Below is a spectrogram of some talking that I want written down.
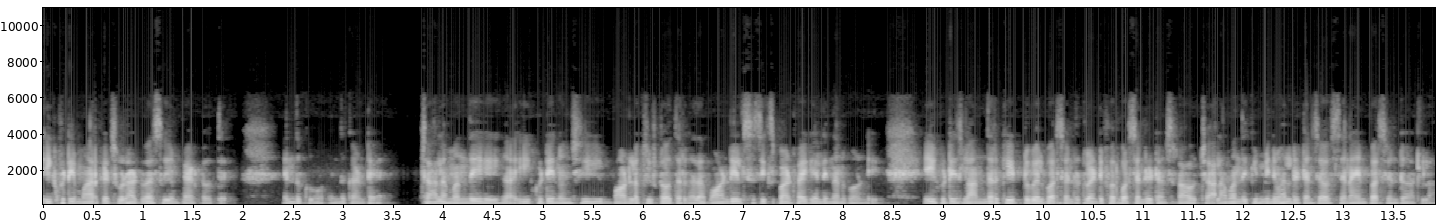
ఈక్విటీ మార్కెట్స్ కూడా అడ్వర్స్గా ఇంపాక్ట్ అవుతాయి. ఎందుకు? ఎందుకంటే చాలామంది ఇక ఈక్విటీ నుంచి బాండ్లకు షిఫ్ట్ అవుతారు కదా. బాండ్ డీల్స్ సిక్స్ పాయింట్ ఫైవ్కి వెళ్ళింది అనుకోండి. ఈక్విటీస్లో అందరికీ twelve percent twenty four percent returns రావు. చాలామందికి మినిమల్ రిటర్న్సే వస్తాయి నైన్ పర్సెంట్ అట్లా.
